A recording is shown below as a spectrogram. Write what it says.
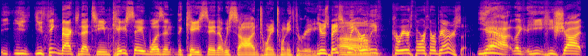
you you think back to that team. Keisei wasn't the Keisei that we saw in 2023. He was basically Um, early career Thor Thorbjarnarson. Yeah, like he he shot.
